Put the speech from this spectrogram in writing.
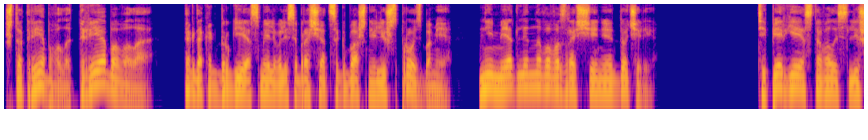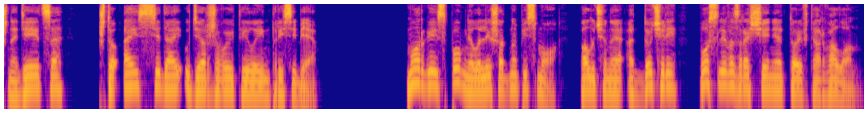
что требовала, требовала, тогда как другие осмеливались обращаться к башне лишь с просьбами немедленного возвращения дочери. Теперь ей оставалось лишь надеяться, что Айс Седай удерживают Илэйн при себе. Морга вспомнила лишь одно письмо, полученное от дочери после возвращения той в Тарвалон.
